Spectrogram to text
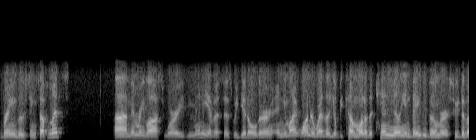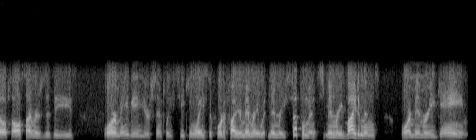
brain boosting supplements. Uh, memory loss worries many of us as we get older, and you might wonder whether you'll become one of the 10 million baby boomers who develops Alzheimer's disease, or maybe you're simply seeking ways to fortify your memory with memory supplements, memory vitamins, or memory games.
